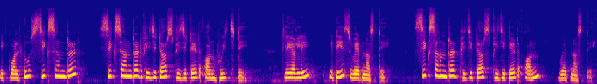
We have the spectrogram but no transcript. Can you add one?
equal to 600. 600 visitors visited on which day? Clearly, it is Wednesday. 600 visitors visited on Wednesday.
